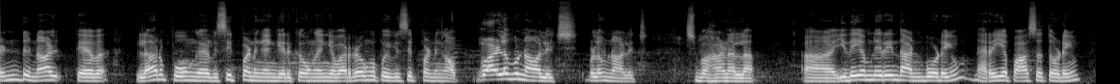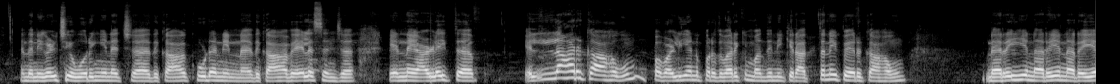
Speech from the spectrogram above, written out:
ரெண்டு நாள் தேவை. எல்லாரும் போங்க. விசிட் பண்ணுங்கள் இங்கே இருக்கவங்க. இங்கே வர்றவங்க போய் விசிட் பண்ணுங்கள் அவ்வளவு நாலேஜ் இவ்வளவு நாலேஜ் சுபஹானல்லா. இதயம் நிறைந்த அன்போடையும் நிறைய பாசத்தோடையும் இந்த நிகழ்ச்சியை ஒருங்கிணைச்ச இதுக்காக கூட நின்ன இதுக்காக வேலை செஞ்ச என்னை அழைத்த எல்லாருக்காகவும் இப்போ வழி அனுப்புறது வரைக்கும் வந்து நிற்கிற அத்தனை பேருக்காகவும் நிறைய நிறைய நிறைய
